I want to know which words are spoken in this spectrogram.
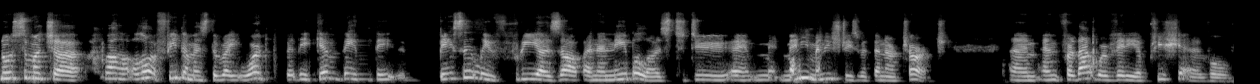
not so much a well, a lot of freedom is the right word, but they give they they basically free us up and enable us to do uh, many ministries within our church, um, and for that we're very appreciative of.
